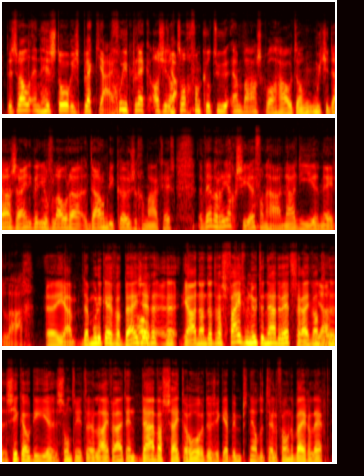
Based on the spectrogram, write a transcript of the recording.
Het is wel een historisch plekje eigenlijk. Goede plek. Als je dan Ja. toch van cultuur en basketbal houdt, dan moet je daar zijn. Ik weet niet of Laura daarom die keuze gemaakt heeft. Eh, we hebben een reactie hè, van haar na die eh, nederlaag. Eh, ja, daar moet ik even wat bij Oh. zeggen. Ja, nou, dat was vijf minuten na de wedstrijd. Want Ja. Zico die zond dit live uit. En daar was zij te horen. Dus ik heb hem snel de telefoon erbij gelegd.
